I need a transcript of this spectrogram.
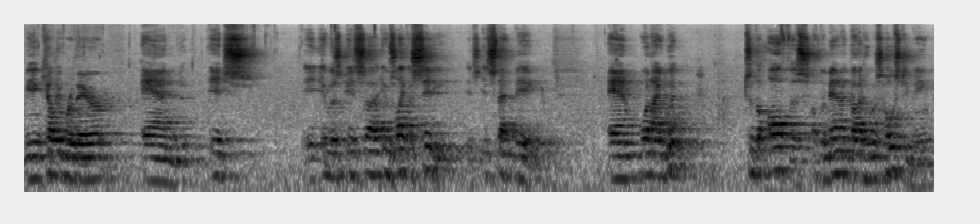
Me and Kelly were there, and it's it, it was it's uh, it was like a city. It's, it's that big. And when I went to the office of the man of God who was hosting me,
